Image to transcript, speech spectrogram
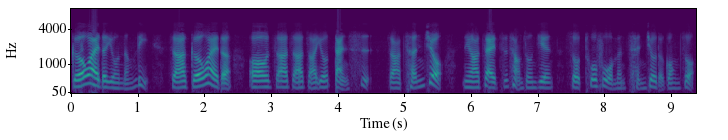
格外的有能力，主要格外的哦，主要主要主要有胆识，主要成就你要在职场中间所托付我们成就的工作，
